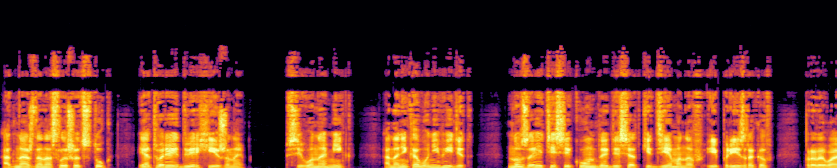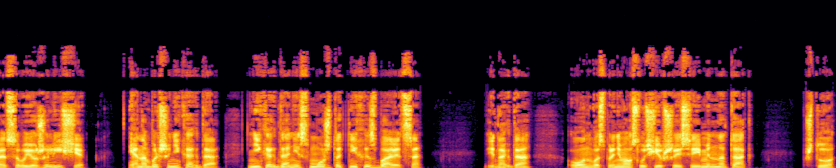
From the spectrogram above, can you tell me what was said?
однажды она слышит стук и отворяет дверь хижины. Всего на миг. Она никого не видит, но за эти секунды десятки демонов и призраков прорываются в ее жилище, и она больше никогда, никогда не сможет от них избавиться. Иногда он воспринимал случившееся именно так, что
